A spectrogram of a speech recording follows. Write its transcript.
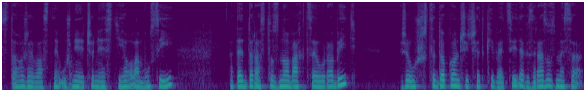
z toho, že vlastne už niečo nestihol a musí a tento raz to znova chce urobiť, že už chce dokončiť všetky veci, tak zrazu sme sa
